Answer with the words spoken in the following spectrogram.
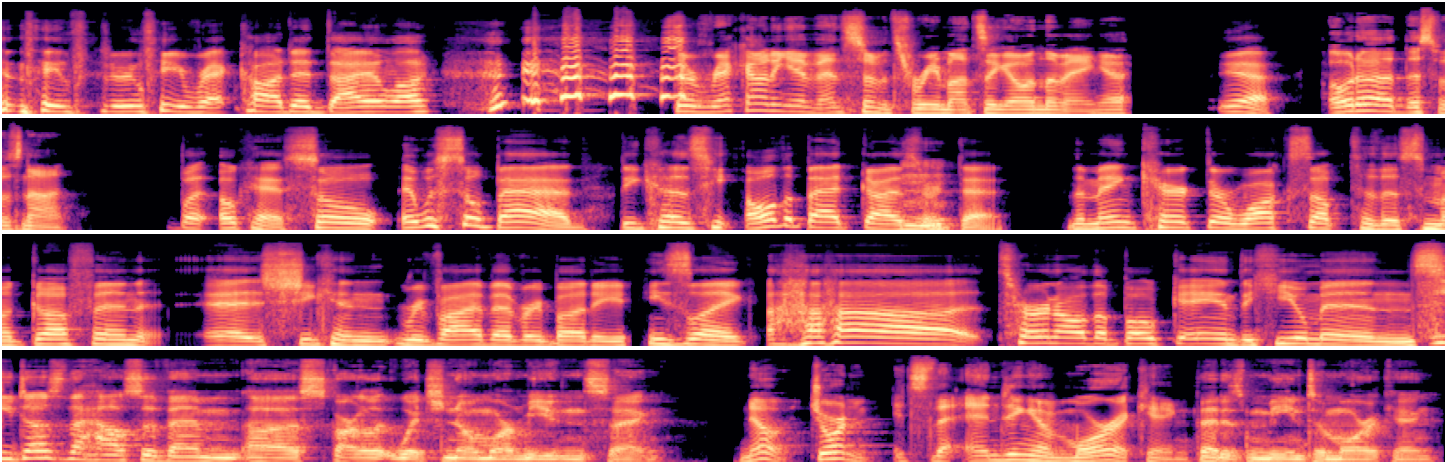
they literally retconned dialogue. They're retconning events from three months ago in the manga. Yeah. Oda, this was not. But okay, so it was so bad because he all the bad guys are Mhm. dead. The main character walks up to this MacGuffin. Uh, she can revive everybody. He's like, haha, turn all the bokeh into humans. He does the House of M uh, Scarlet Witch No More Mutants thing. No, Jordan, it's the ending of Mora King. That is mean to Mora King.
